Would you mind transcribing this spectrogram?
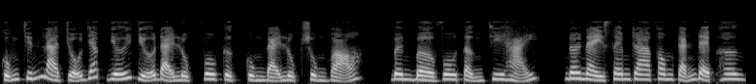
cũng chính là chỗ giáp giới giữa đại lục vô cực cùng đại lục sùng võ, bên bờ vô tận chi hải. Nơi này xem ra phong cảnh đẹp hơn,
